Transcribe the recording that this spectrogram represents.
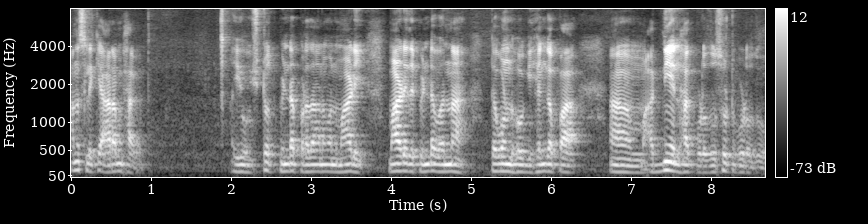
ಅನಿಸ್ಲಿಕ್ಕೆ ಆರಂಭ ಆಗುತ್ತೆ. ಅಯ್ಯೋ, ಇಷ್ಟೊತ್ತು ಪಿಂಡ ಪ್ರದಾನವನ್ನು ಮಾಡಿ, ಮಾಡಿದ ಪಿಂಡವನ್ನು ತಗೊಂಡು ಹೋಗಿ ಹೆಂಗಪ್ಪ ಅಗ್ನಿಯಲ್ಲಿ ಹಾಕ್ಬಿಡೋದು, ಸುಟ್ಟುಬಿಡೋದು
